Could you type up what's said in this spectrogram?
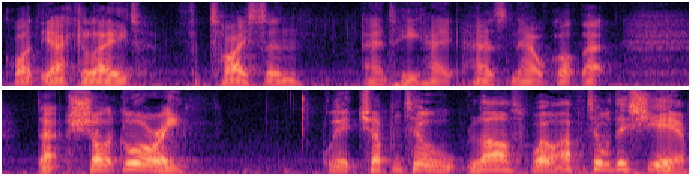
quite the accolade for Tyson, and he ha- has now got that that shot at glory, which up until last, well, up until this year,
